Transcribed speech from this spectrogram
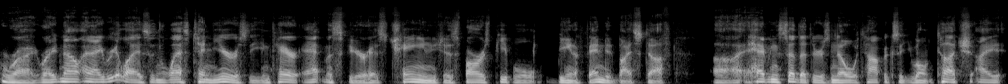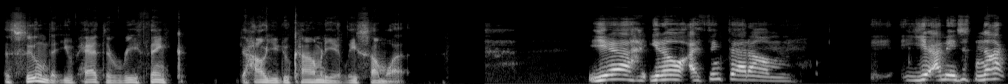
Right, right now, and I realize in the last ten years, the entire atmosphere has changed as far as people being offended by stuff. Uh, having said that, there's no topics that you won't touch. I assume that you've had to rethink how you do comedy at least somewhat. Yeah, you know, I think that um yeah, I mean just not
